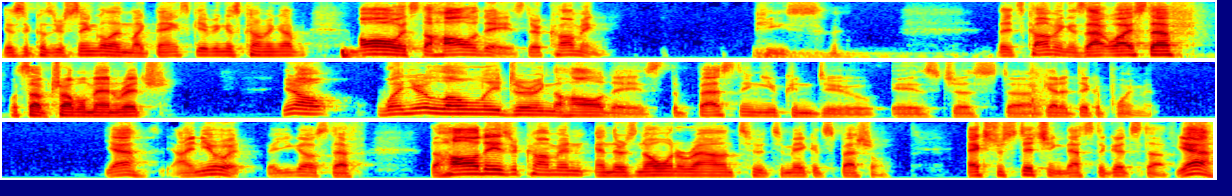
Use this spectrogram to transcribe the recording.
Is it because you're single and like Thanksgiving is coming up? Oh, it's the holidays. They're coming. Peace. it's coming. Is that why, Steph? What's up, Trouble Man Rich? You know, when you're lonely during the holidays, the best thing you can do is just uh, get a dick appointment. Yeah, I knew it. There you go, Steph. The holidays are coming and there's no one around to to make it special. Extra stitching, that's the good stuff. Yeah,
